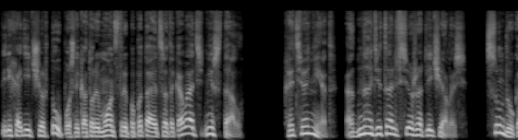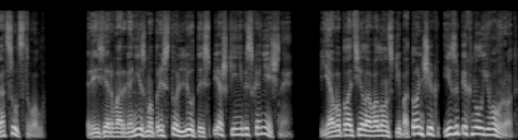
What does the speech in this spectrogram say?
Переходить черту, после которой монстры попытаются атаковать, не стал. Хотя нет, одна деталь все же отличалась. Сундук отсутствовал. Резервы организма при столь лютой спешке не бесконечны. Я воплотил авалонский батончик и запихнул его в рот.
